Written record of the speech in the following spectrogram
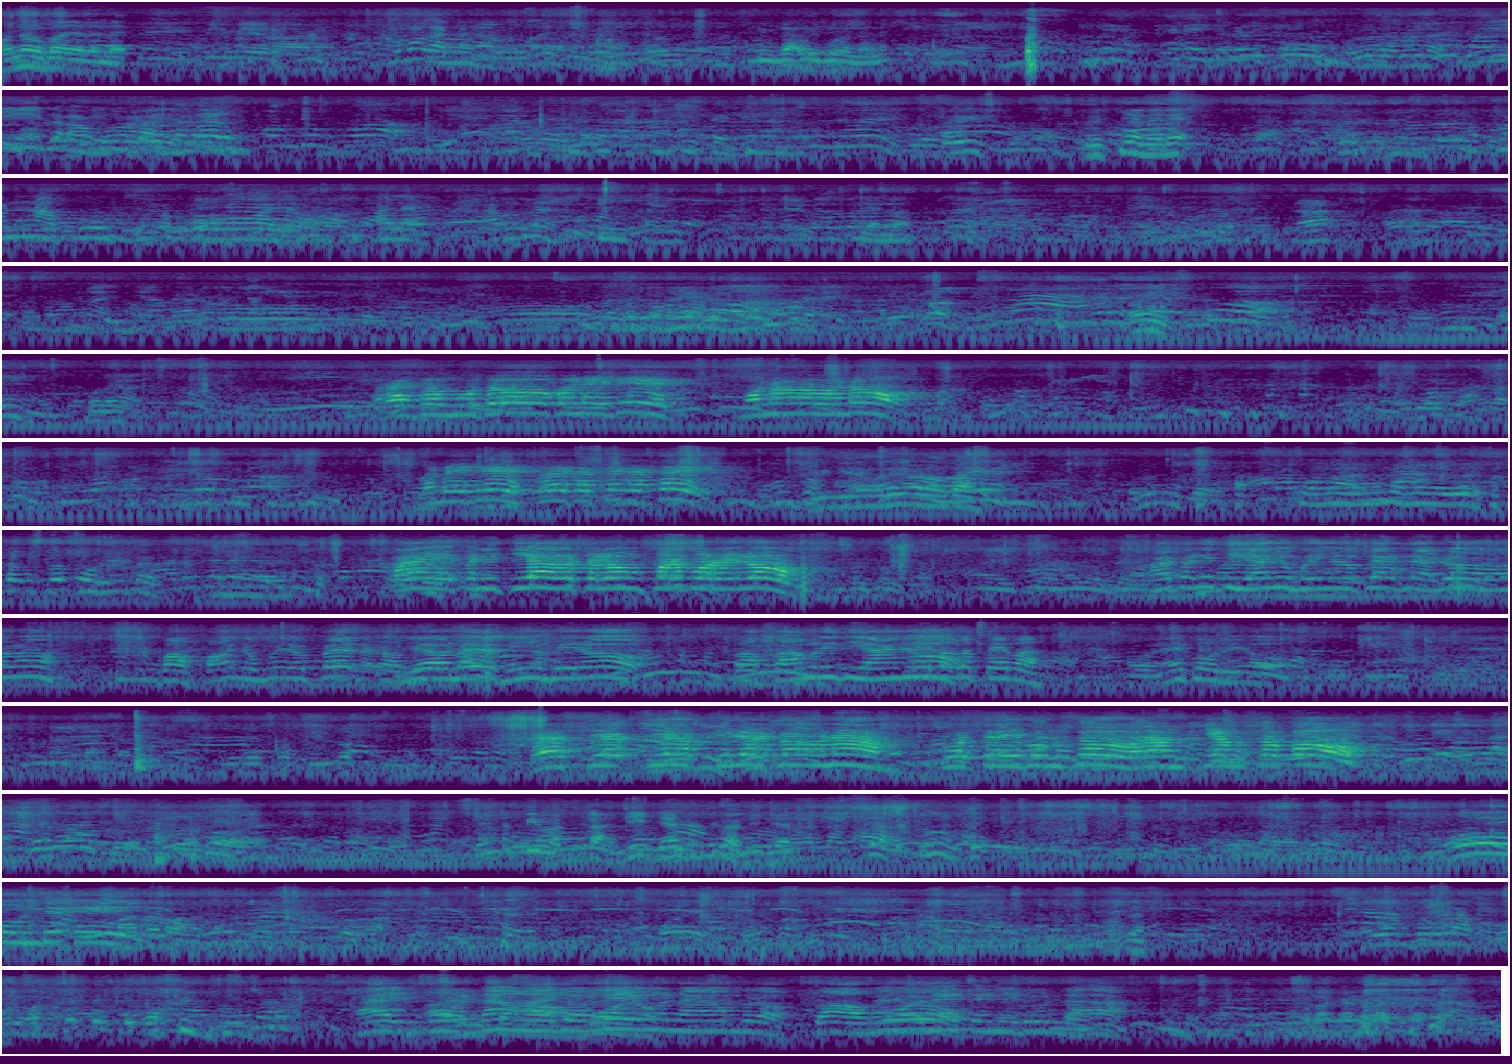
Mana ba jalan dek? Dula ko jualan eh. Christian eh dek. Ako na po. Ako, ano, ala, ako na, tingkay. Mudo Benedis, Monang Lawano. Benedis, saya kate kate. Ay, panitia, tolong parporelo. Ay panitia nyo punya pet na do ano? Bapak nyo punya pet na kami. Yo na, mi nyo pero. Bapak panitia nyo. Ano pe ba? Oh, na po ri oh. Dan siap-siap pilar ke-6, Putri Bungsu, Rangkiang Soko. Oh, hindi eh. Ay, unang medyo ni unang bro. Kamu yo tini dunda. Ya boleh kali macam tenda. Wala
